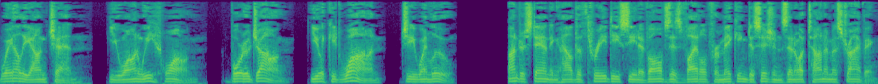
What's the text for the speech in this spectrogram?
Weiliang Chen, Yuanhui Huang, Borui Zhang, Yueqi Duan, Jiwen Lu. Understanding how the 3D scene evolves is vital for making decisions in autonomous driving.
